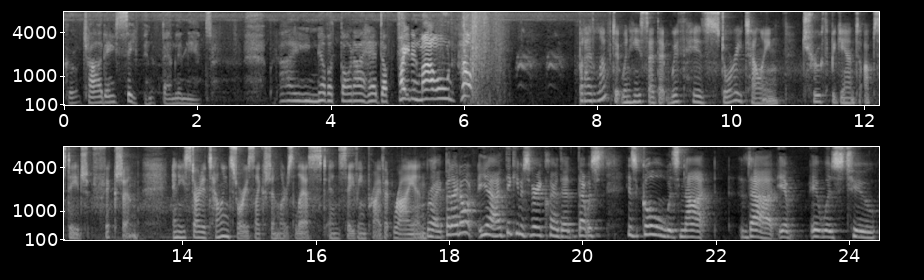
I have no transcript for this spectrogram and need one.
Girl, child ain't safe in a family man's. But I never thought I had to fight in my own house. But I loved it when he said that with his storytelling, truth began to upstage fiction. And he started telling stories like Schindler's List and Saving Private Ryan. Right. But I don't, yeah, I think he was very clear that that was his goal was not that. It, it was to,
